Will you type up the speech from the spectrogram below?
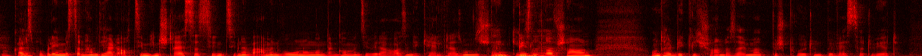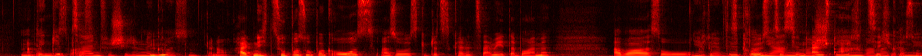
Okay. Weil das Problem ist, dann haben die halt auch ziemlichen Stress, dass sind sie in einer warmen Wohnung und dann kommen sie wieder raus in die Kälte. Also man muss schon ein bisschen drauf schauen und halt wirklich schauen, dass er immer besprüht und bewässert wird. Und Aber den gibt es in verschiedenen mhm. Größen. Genau. Halt nicht super, super groß. Also es gibt jetzt keine 2 Meter Bäume. aber so Ja, das größte ja sind nicht mehr stehen, wenn 1,80 er, oder so.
